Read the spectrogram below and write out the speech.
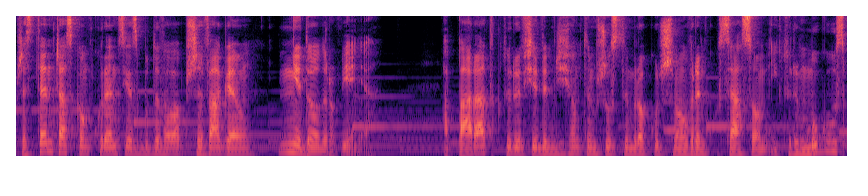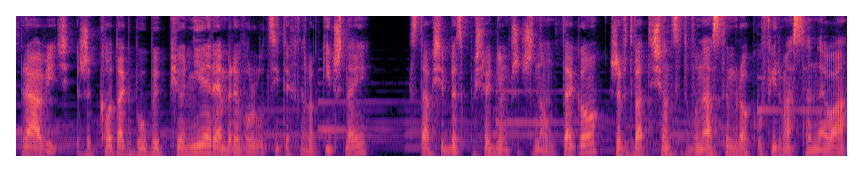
Przez ten czas konkurencja zbudowała przewagę nie do odrobienia. Aparat, który w 1976 roku trzymał w ręku Sason i który mógł sprawić, że Kodak byłby pionierem rewolucji technologicznej, stał się bezpośrednią przyczyną tego, że w 2012 roku firma stanęła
